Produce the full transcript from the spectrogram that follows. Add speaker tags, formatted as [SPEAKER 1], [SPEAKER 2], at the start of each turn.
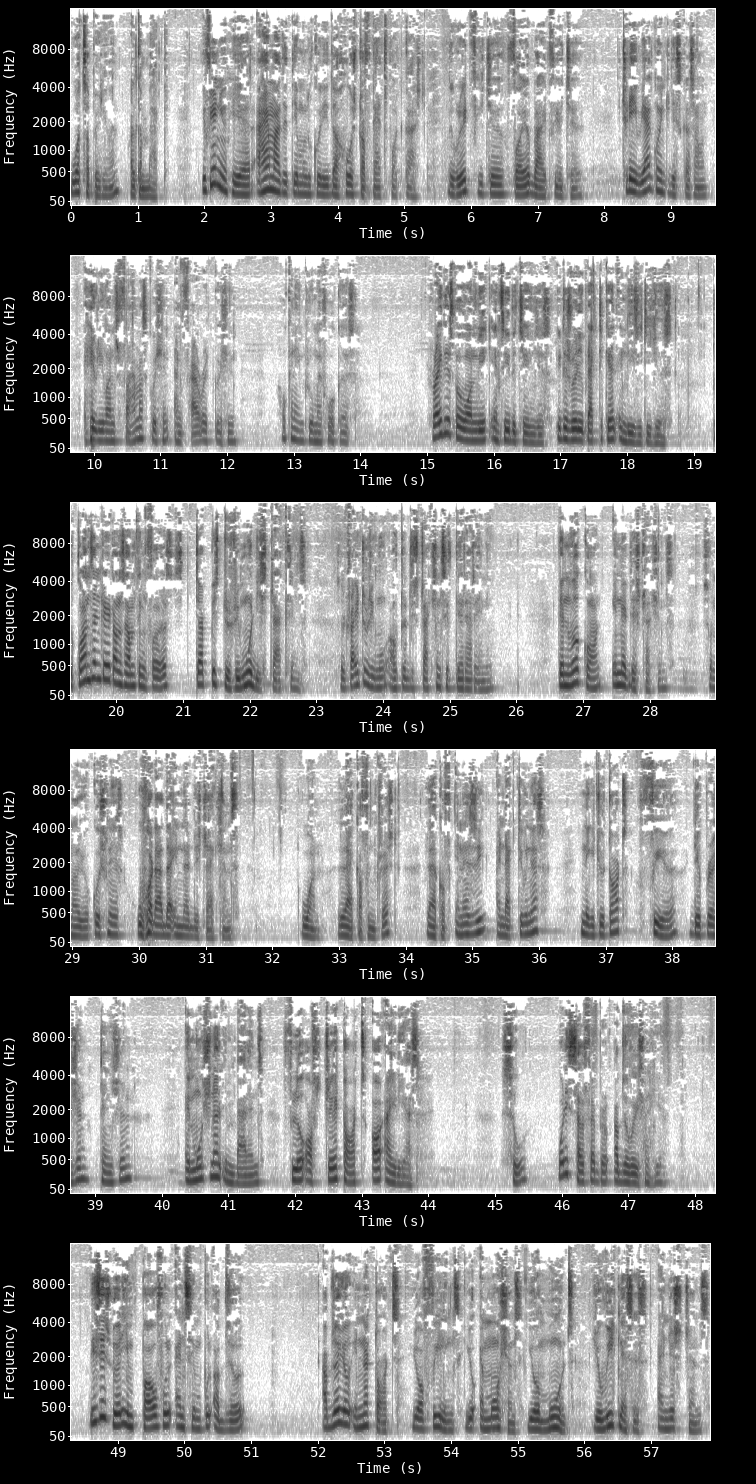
[SPEAKER 1] What's up, everyone? Welcome back. If you're new here, I am Aditya Mulukuri, the host of TATS podcast, The Great Future for Your Bright Future. Today, we are going to discuss on everyone's famous question and favorite question How can I improve my focus? Try this for one week and see the changes. It is very practical and easy to use. To concentrate on something first, step is to remove distractions. So try to remove outer distractions if there are any. Then work on inner distractions. So now your question is what are the inner distractions? 1. Lack of interest, lack of energy and activeness, negative thoughts, fear, depression, tension, emotional imbalance, flow of stray thoughts or ideas. So, what is self observation here? This is very powerful and simple observe. Observe your inner thoughts, your feelings, your emotions, your moods, your weaknesses, and your strengths.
